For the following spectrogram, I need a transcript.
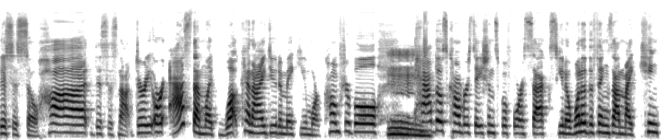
this is so hot, this is not dirty, or ask them, like, what can I do to make you more comfortable? Mm. have those conversations before sex. You know, one of the things on my kink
